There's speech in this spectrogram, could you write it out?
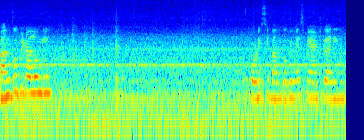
बंद गोभी डालूँगी। थोड़ी सी बंद गोभी मैं इसमें ऐड कर रही हूँ।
